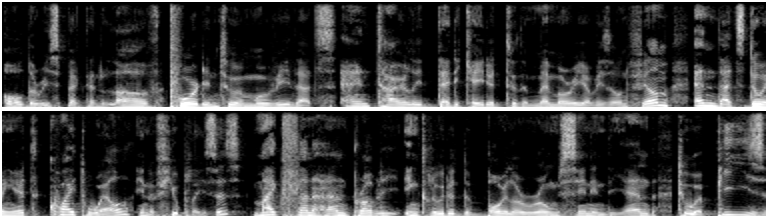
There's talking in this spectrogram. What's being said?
all the respect and love poured into a movie that's entirely dedicated to the memory of his own film, and that's doing it quite well in a few places. Mike Flanagan probably included the boiler room scene in the end to appease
